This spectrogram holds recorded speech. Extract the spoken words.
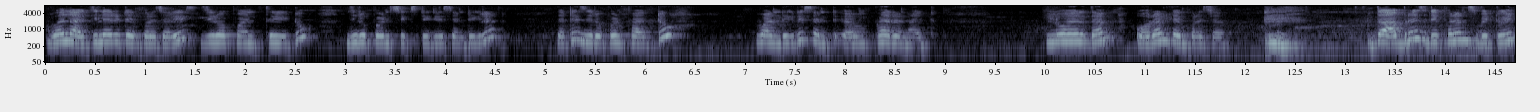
while axillary temperature is 0.3 to 0.6 degree centigrade that is 0.5 to 1 degree centi uh, Fahrenheit lower than oral temperature. the average difference between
